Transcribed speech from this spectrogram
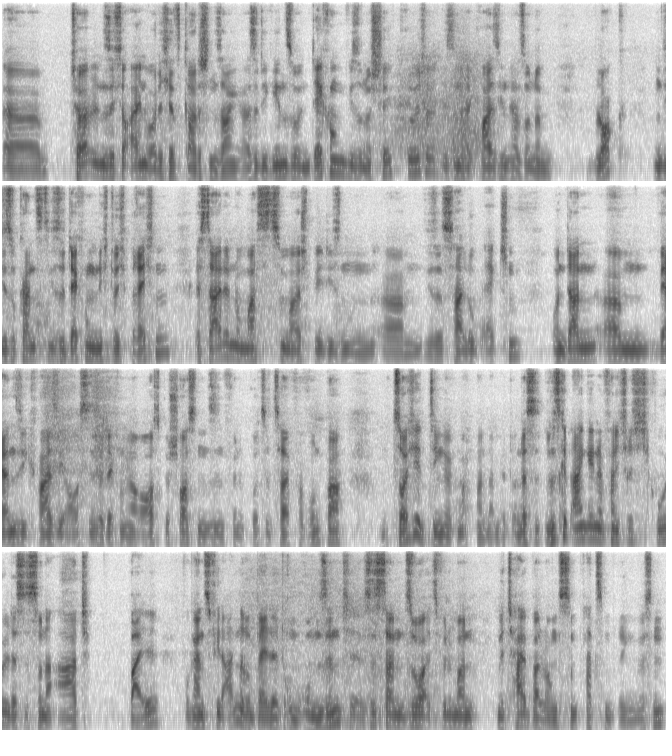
äh, turteln sich so ein, wollte ich jetzt gerade schon sagen. Also die gehen so in Deckung wie so eine Schildkröte, die sind halt quasi hinter so einem Block und die, du kannst diese Deckung nicht durchbrechen. Es sei denn, du machst zum Beispiel diesen, ähm, diese Psyloop Action und dann ähm, werden sie quasi aus dieser Deckung herausgeschossen, sind für eine kurze Zeit verwundbar. Und solche Dinge macht man damit. Und, das, und es gibt einen Gegner, fand ich richtig cool. Das ist so eine Art Ball, wo ganz viele andere Bälle drumherum sind. Es ist dann so, als würde man Metallballons zum Platzen bringen müssen.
